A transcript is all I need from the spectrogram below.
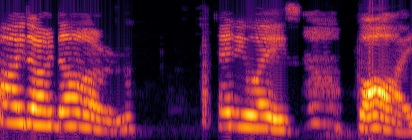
I don't know. Anyways, bye.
